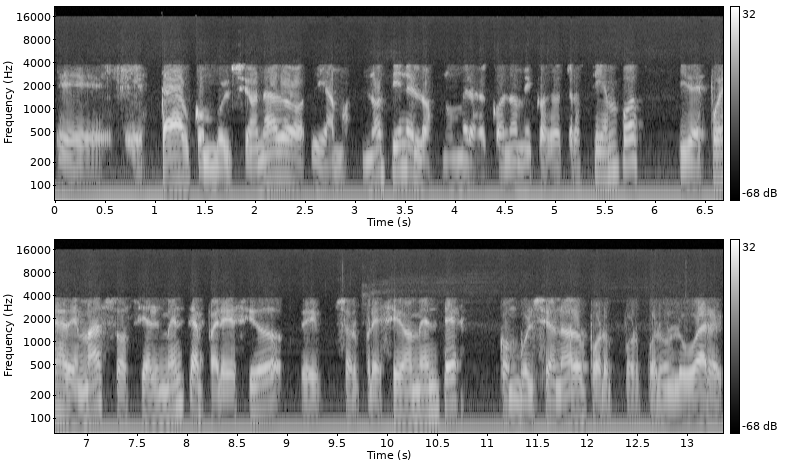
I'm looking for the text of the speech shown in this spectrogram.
eh, está convulsionado, digamos, no tiene los números económicos de otros tiempos, y después además socialmente ha aparecido eh, sorpresivamente convulsionado por, por, por un lugar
